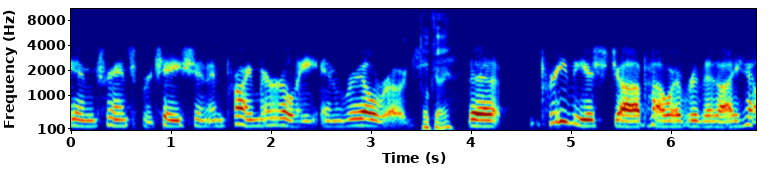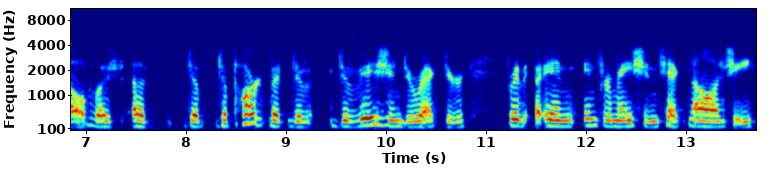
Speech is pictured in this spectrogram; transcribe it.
in transportation and primarily in railroads. Okay. The previous job, however, that I held was a de- department div- division director for in information technology,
